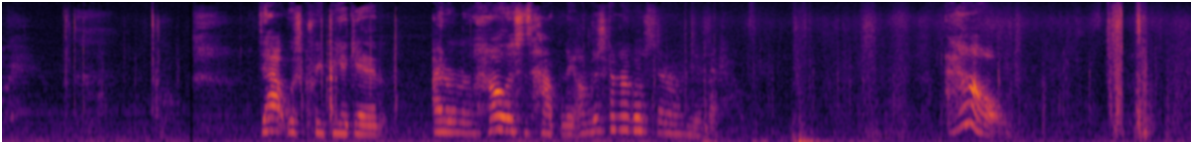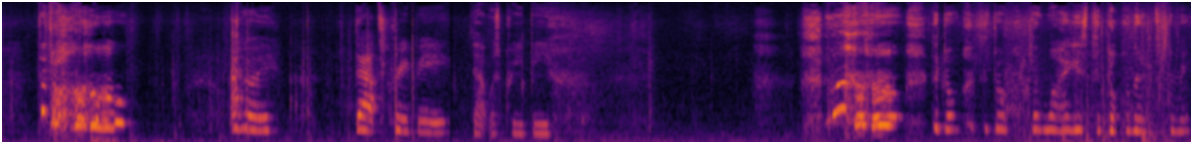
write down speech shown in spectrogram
Okay. That was creepy again. I don't know how this is happening. I'm just gonna go sit the house. Ow! The doll! That's creepy. That was creepy. the doll, the doll, why is the doll next to me?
